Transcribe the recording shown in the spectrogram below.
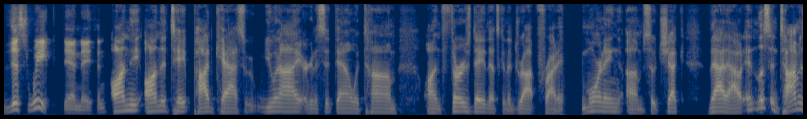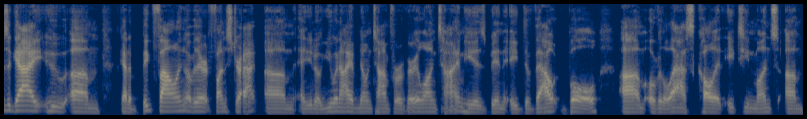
this week, Dan Nathan. On the on the tape podcast, you and I are going to sit down with Tom on Thursday. That's going to drop Friday morning. Um, so check that out. And listen, Tom is a guy who um, got a big following over there at Fundstrat. Um, and you know, you and I have known Tom for a very long time. He has been a devout bull um, over the last, call it 18 months um,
